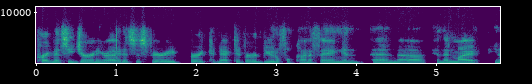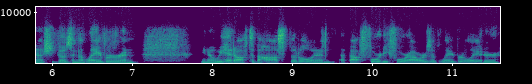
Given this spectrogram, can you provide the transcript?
pregnancy journey right? It's this very very connected very beautiful kind of thing. And and uh, and then my you know she goes into labor and you know we head off to the hospital and about 44 hours of labor later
